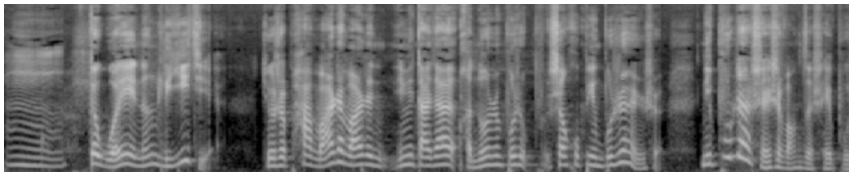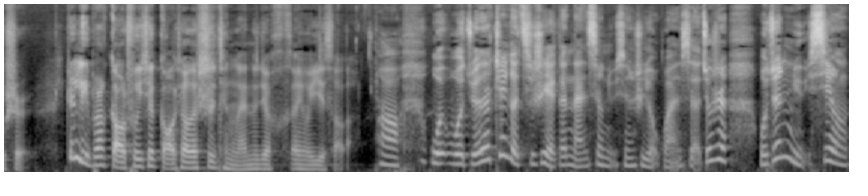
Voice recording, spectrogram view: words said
嗯，这我也能理解，就是怕玩着玩着，因为大家很多人不是相互并不认识，你不知道谁是王子谁不是，这里边搞出一些搞笑的事情来，那就很有意思了。哦，我我觉得这个其实也跟男性女性是有关系的，就是我觉得女性，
